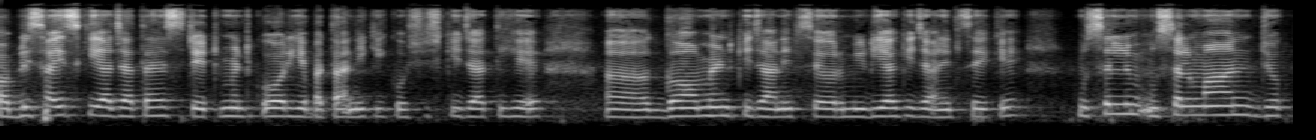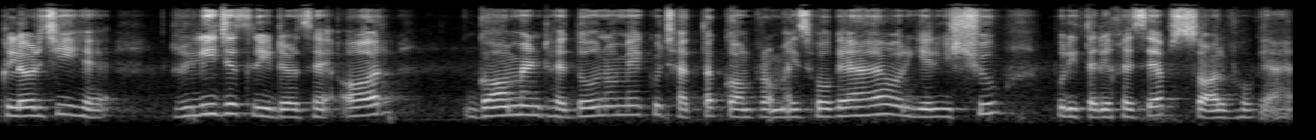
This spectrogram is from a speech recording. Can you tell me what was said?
پبلسائز کیا جاتا ہے اسٹیٹمنٹ کو اور یہ بتانے کی کوشش کی جاتی ہے گورنمنٹ کی جانب سے اور میڈیا کی جانب سے کہ مسلم، مسلمان جو کلرجی ہے ریلیجس لیڈرز ہے اور گورنمنٹ ہے، دونوں میں کچھ حد تک کمپرومائز ہو گیا ہے اور یہ ایشو پوری طریقے سے اب سالو ہو گیا ہے۔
